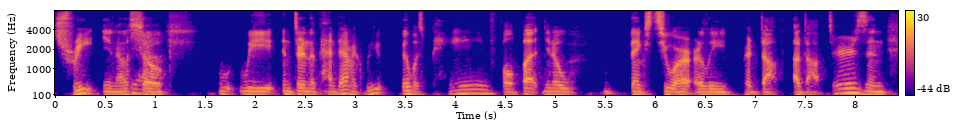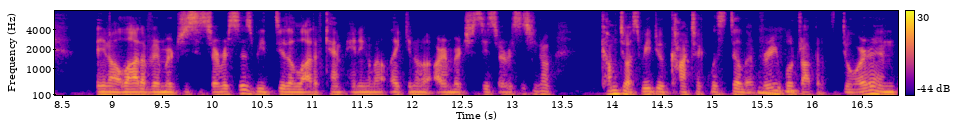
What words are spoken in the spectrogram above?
treat, you know? So we, and during the pandemic, we, it was painful, but, you know, thanks to our early adopt, adopters and, you know, a lot of emergency services, we did a lot of campaigning about like, you know, our emergency services, you know, come to us. We do contactless delivery. We'll drop it at the door. And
